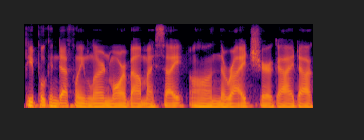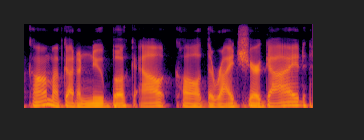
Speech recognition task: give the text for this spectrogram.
people can definitely learn more about my site on the rideshareguy.com. I've got a new book out called The Rideshare Guide.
